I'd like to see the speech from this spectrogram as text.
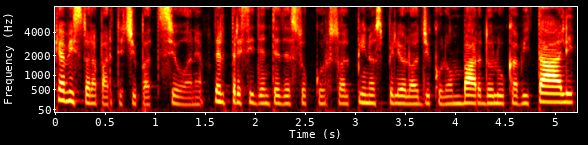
che ha visto la partecipazione del presidente del soccorso alpino speleologico lombardo Luca Vitali,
